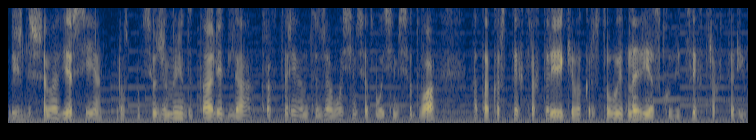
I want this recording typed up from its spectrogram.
більш дешева версія розповсюдженої деталі для тракторів МТЗ 8082, а також тих тракторів, які використовують нав'язку від цих тракторів.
